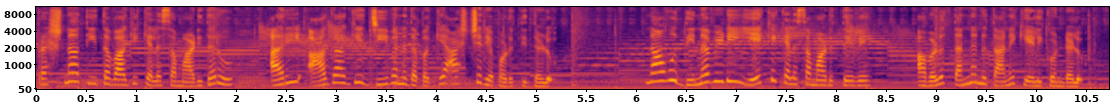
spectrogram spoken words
ಪ್ರಶ್ನಾತೀತವಾಗಿ ಕೆಲಸ ಮಾಡಿದರೂ ಅರಿ ಆಗಾಗ್ಗೆ ಜೀವನದ ಬಗ್ಗೆ ಆಶ್ಚರ್ಯಪಡುತ್ತಿದ್ದಳು. ನಾವು ದಿನವಿಡೀ ಏಕೆ ಕೆಲಸ ಮಾಡುತ್ತೇವೆ? ಅವಳು ತನ್ನನ್ನು ತಾನೇ ಕೇಳಿಕೊಂಡಳು.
